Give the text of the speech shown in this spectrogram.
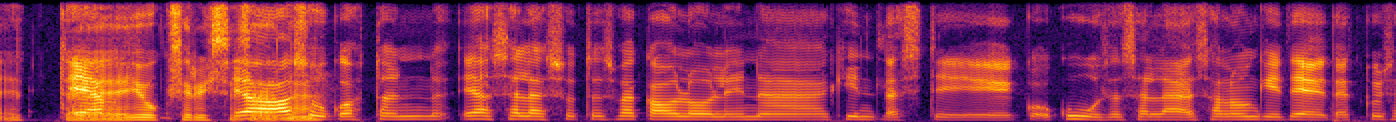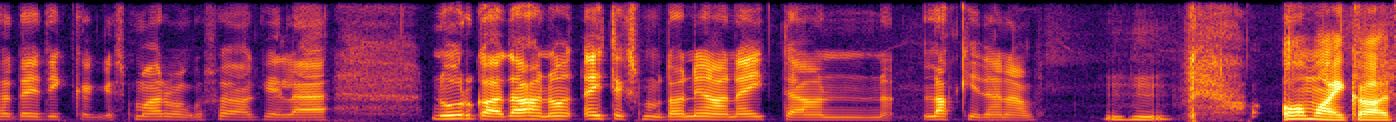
et äh, juuksurisse ja saada. asukoht on jah, selles suhtes väga oluline kindlasti, kuhu sa selle salongi teed, et kui sa teed ikkagist, ma arvan, kusagile nurga taha, no näiteks ma toon hea näite, on Laki tänav. mm. -hmm. Oh my god,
